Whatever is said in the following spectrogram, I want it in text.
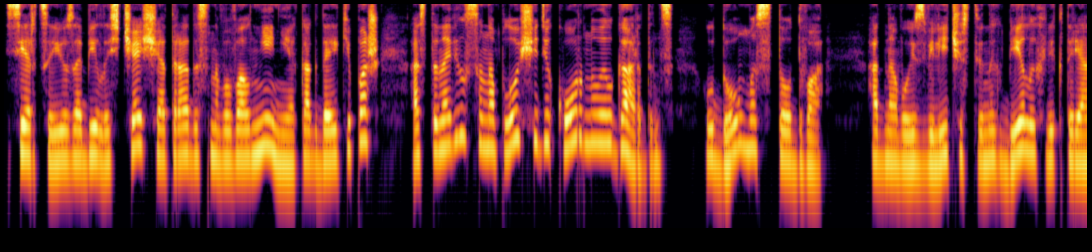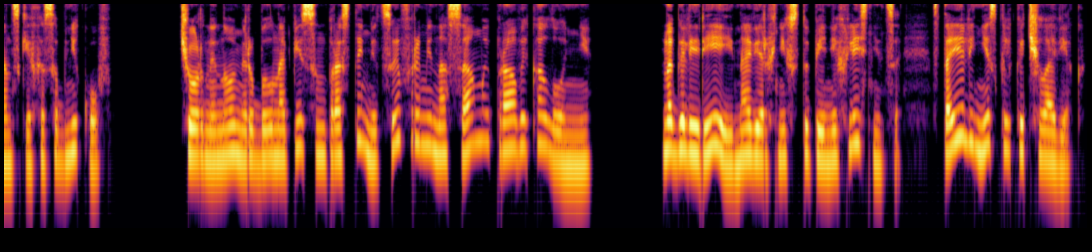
Сердце ее забилось чаще от радостного волнения, когда экипаж остановился на площади Корнуэлл Гарденс у дома 102, одного из величественных белых викторианских особняков. Черный номер был написан простыми цифрами на самой правой колонне. На галерее на верхних ступенях лестницы стояли несколько человек.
